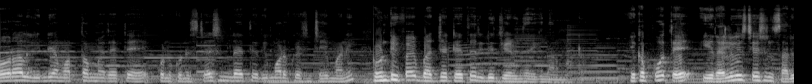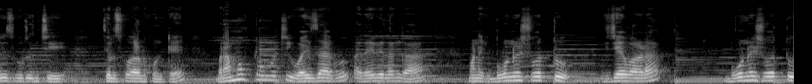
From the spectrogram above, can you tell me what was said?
ఓవరాల్ ఇండియా మొత్తం మీద అయితే కొన్ని కొన్ని స్టేషన్లు అయితే రీమోడిఫికేషన్ చేయమని ట్వంటీ ఫైవ్ బడ్జెట్ అయితే రిలీజ్ చేయడం జరిగిందనమాట ఇకపోతే ఈ రైల్వే స్టేషన్ సర్వీస్ గురించి తెలుసుకోవాలనుకుంటే బ్రహ్మపురం నుంచి వైజాగ్ అదేవిధంగా మనకి భువనేశ్వర్ టు విజయవాడ భువనేశ్వర్ టు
